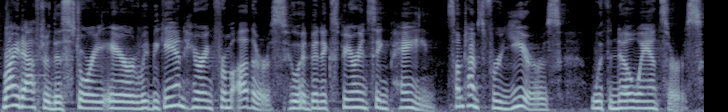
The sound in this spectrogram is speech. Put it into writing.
Right after this story aired, we began hearing from others who had been experiencing pain, sometimes for years, with no answers.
